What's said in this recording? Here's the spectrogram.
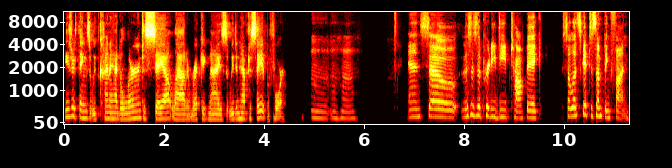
these are things that we've kind of had to learn to say out loud and recognize that we didn't have to say it before mm-hmm. and so this is a pretty deep topic so let's get to something fun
